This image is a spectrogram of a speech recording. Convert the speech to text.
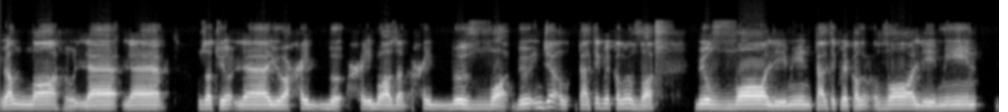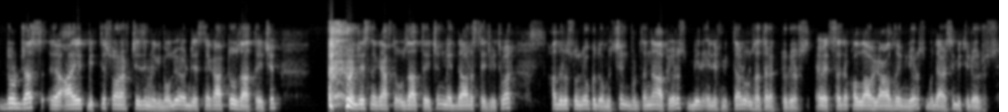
Vallahu la la uzatıyor. La yuhibbu. Hi boğazdan. Hibbuzza. Bu ince peltek ve kalın za. Bu zalimin. Peltek ve kalın. Zalimin. Duracağız. E, ayet bitti. Sonra harf çizimli gibi oluyor. Öncesindeki harfte uzattığı için. öncesindeki harfte uzattığı için meddarız tecvidi var. Hadır usulü okuduğumuz için burada ne yapıyoruz? Bir elif miktarı uzatarak duruyoruz. Evet sadakallahul azim diyoruz. Bu dersi bitiriyoruz.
